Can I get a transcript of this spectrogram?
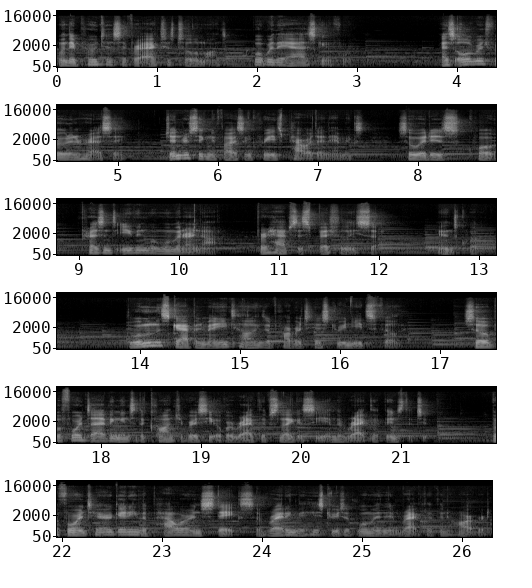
When they protested for access to Lamont, what were they asking for? As Ulrich wrote in her essay, gender signifies and creates power dynamics, so it is, quote, present even when women are not, perhaps especially so, end quote. The womanless gap in many tellings of Harvard's history needs filling. So, before diving into the controversy over Radcliffe's legacy and the Radcliffe Institute, before interrogating the power and stakes of writing the histories of women in Radcliffe and Harvard,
